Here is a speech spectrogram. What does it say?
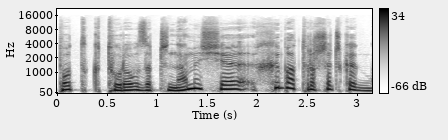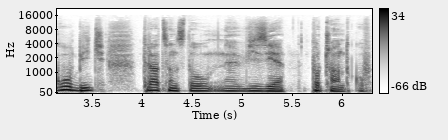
pod którą zaczynamy się chyba troszeczkę gubić, tracąc tą e, wizję początków.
